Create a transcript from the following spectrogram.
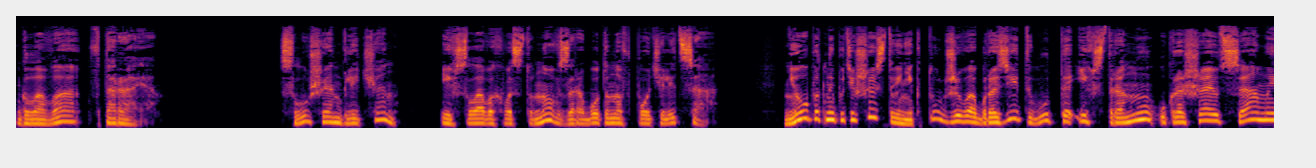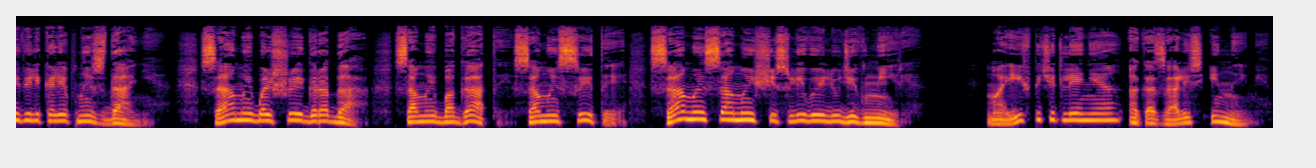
Глава вторая. Слушая англичан, их слава хвостунов заработана в поте лица. Неопытный путешественник тут же вообразит, будто их страну украшают самые великолепные здания, самые большие города, самые богатые, самые сытые, самые-самые счастливые люди в мире. Мои впечатления оказались иными.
